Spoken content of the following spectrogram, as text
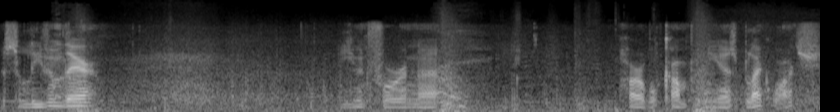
just to leave them there? Even for an uh, horrible company as Blackwatch.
